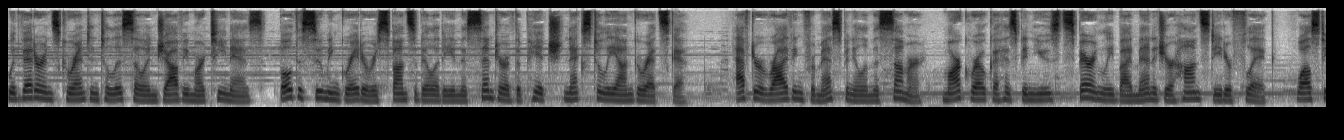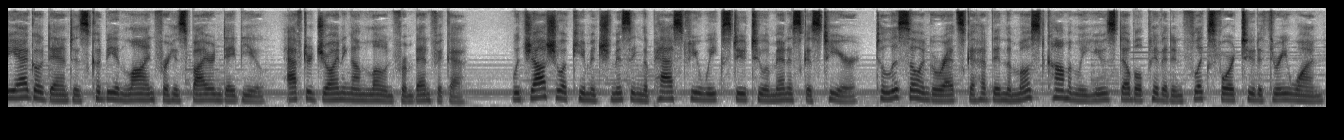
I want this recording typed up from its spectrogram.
with veterans Corentin Tolisso and Javi Martinez both assuming greater responsibility in the center of the pitch next to Leon Goretzka. After arriving from Espanyol in the summer, Marc Roca has been used sparingly by manager Hans-Dieter Flick, whilst Tiago Dantas could be in line for his Bayern debut after joining on loan from Benfica. With Joshua Kimmich missing the past few weeks due to a meniscus tear, Tolisso and Goretzka have been the most commonly used double pivot in Flick's 4-2-3-1,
